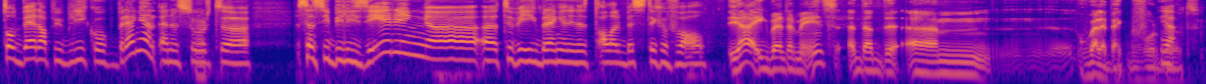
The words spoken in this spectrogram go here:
tot bij dat publiek ook brengen en een soort uh, sensibilisering uh, teweeg brengen in het allerbeste geval. Ja, ik ben het ermee eens dat de um, Wellebeck bijvoorbeeld, ja.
